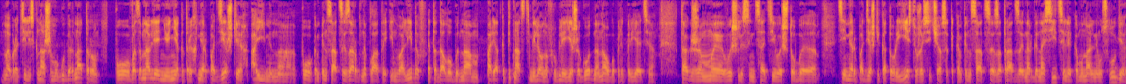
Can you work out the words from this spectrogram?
Мы обратились к нашему губернатору по возобновлению некоторых мер поддержки, а именно по компенсации заработной платы инвалидов. Это дало бы нам порядка 15 миллионов рублей ежегодно на оба предприятия. Также мы вышли с инициативой, чтобы те меры поддержки, которые есть уже сейчас, это компенсация затрат за энергоносители, коммунальные услуги,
